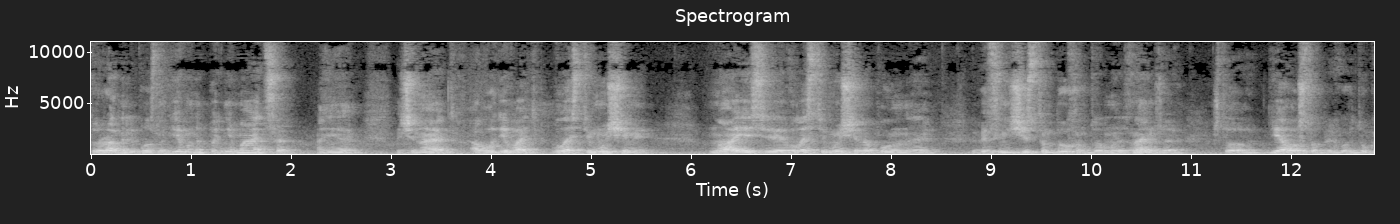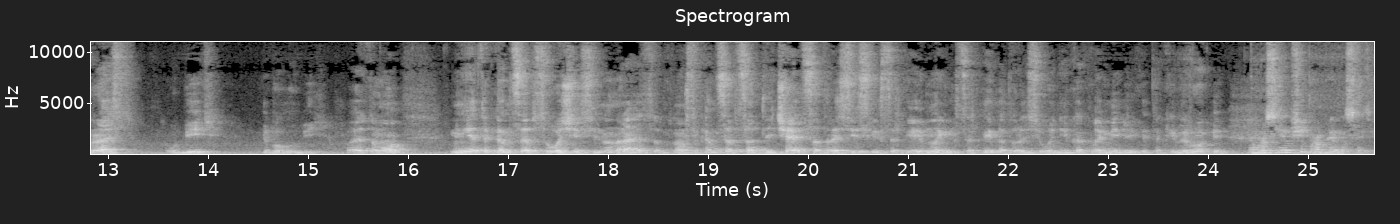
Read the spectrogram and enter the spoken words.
то рано или поздно демоны поднимаются, они начинают овладевать власть имущими. Ну а если власть имущие наполнены, как говорится, нечистым духом, то мы знаем же, что дьявол что приходит? Украсть, убить и погубить. Поэтому мне эта концепция очень сильно нравится, потому что концепция отличается от российских церквей и многих церквей, которые сегодня как в Америке, так и в Европе. Но в России вообще проблема с этим,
